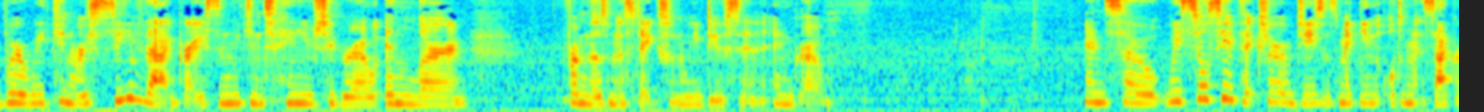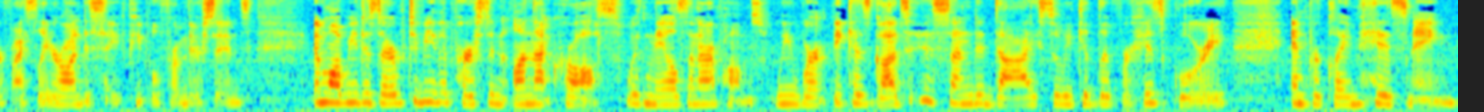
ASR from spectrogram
where we can receive that grace and we continue to grow and learn from those mistakes when we do sin and grow. And so we still see a picture of Jesus making the ultimate sacrifice later on to save people from their sins. And while we deserve to be the person on that cross with nails in our palms, we weren't because God sent his son to die so we could live for his glory and proclaim his name.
